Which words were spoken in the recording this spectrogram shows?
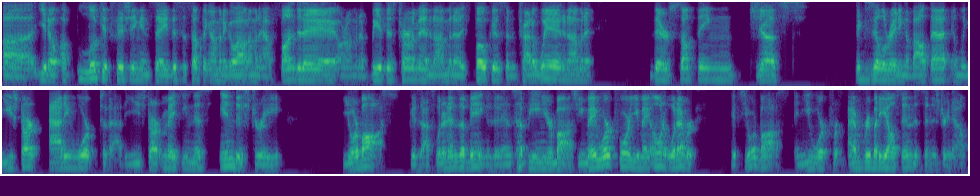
uh, you know, uh, look at fishing and say, this is something I'm going to go out. I'm going to have fun today, or I'm going to be at this tournament and I'm going to focus and try to win. And I'm going to. There's something just exhilarating about that. And when you start adding work to that, you start making this industry your boss because that's what it ends up being is it ends up being your boss you may work for it you may own it whatever it's your boss and you work for everybody else in this industry now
